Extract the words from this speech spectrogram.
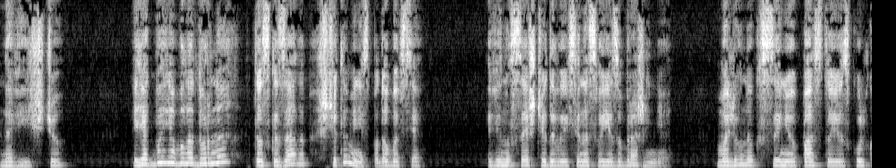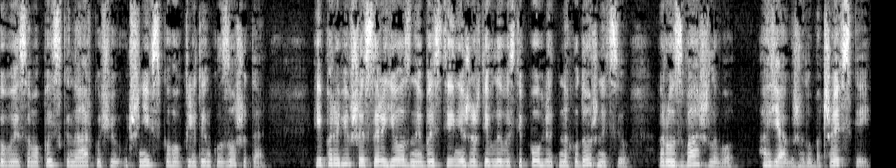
навіщо? Якби я була дурна, то сказала б, що ти мені сподобався. Він усе ще дивився на своє зображення, малюнок з синьою пастою з кулькової самописки на аркуші учнівського в клітинку зошита і, перевівши серйозний, без тіні жартівливості погляд на художницю, розважливо, а як же Лобачевський,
